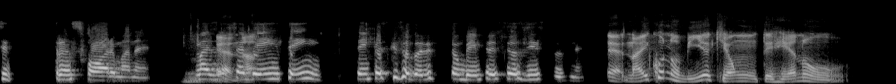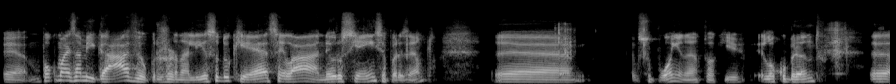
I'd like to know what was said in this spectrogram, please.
se transforma, né? Mas é, isso é na... bem. Tem, tem pesquisadores que são bem preciosistas, né? É, na economia, que é um terreno é, um pouco mais amigável para o jornalista do que é, sei lá, neurociência, por exemplo. É, eu suponho, né? Estou aqui elocubrando. É,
